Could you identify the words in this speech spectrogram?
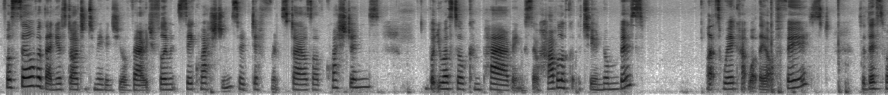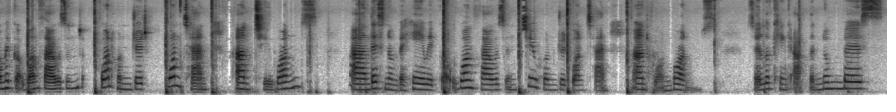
For silver then, you're starting to move into your varied fluency questions, so different styles of questions, but you are still comparing. So have a look at the two numbers Let's work out what they are first. So this one we've got 1,000, 100, 110 and two ones. And this number here we've got 1,000, 200, 110 and one ones. So looking at the numbers,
